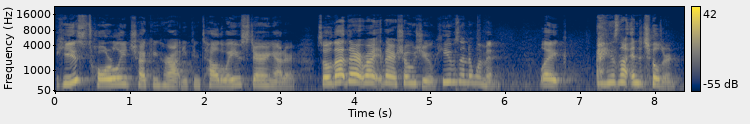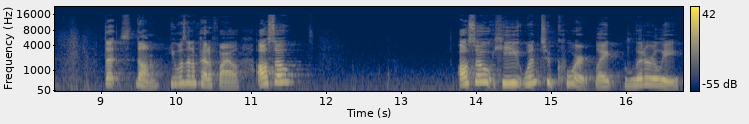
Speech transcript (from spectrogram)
He's totally checking her out. You can tell the way he's staring at her. So that there right there shows you he was into women. Like he's not into children. That's dumb. He wasn't a pedophile. Also, also, he went to court, like literally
